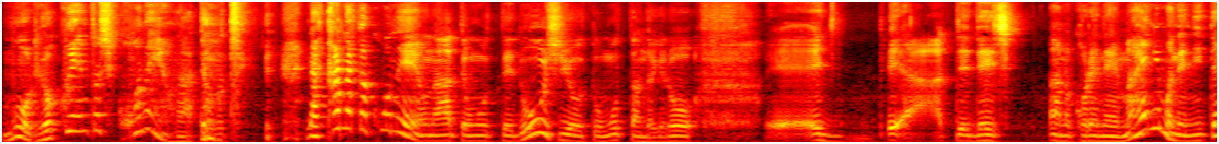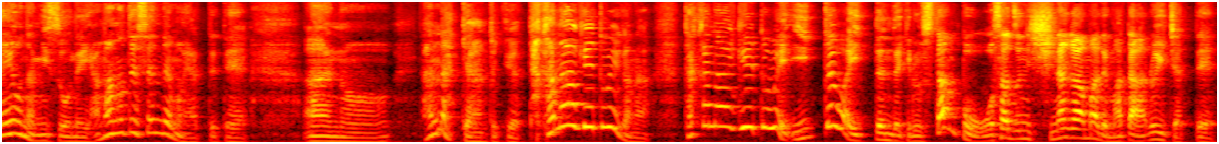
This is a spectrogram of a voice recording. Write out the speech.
もう緑園都市来ねえよなって思って。なかなか来ねえよなって思って、どうしようと思ったんだけど、えー、いやーって、で、あの、これね、前にもね、似たようなミスをね、山手線でもやってて、あのなんだっけ、あの時は、高輪ゲートウェイかな。高輪ゲートウェイ行ったは行ったんだけど、スタンプを押さずに品川までまた歩いちゃって、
